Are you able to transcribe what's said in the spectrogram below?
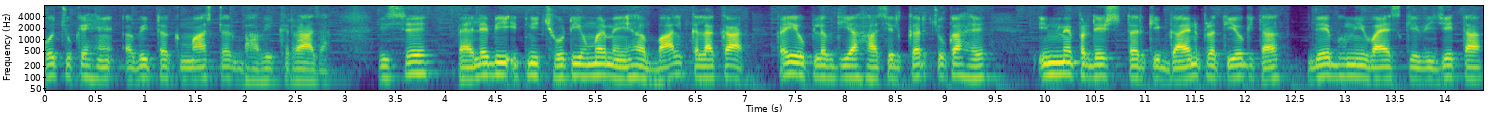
हो चुके हैं अभी तक मास्टर भाविक राजा। इससे पहले भी इतनी छोटी उम्र में यह बाल कलाकार कई उपलब्धियाँ हासिल कर चुका है। इनमें प्रदेश स्तर की गायन प्रतियोगिता, देवभूमि वायस के विजेता,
